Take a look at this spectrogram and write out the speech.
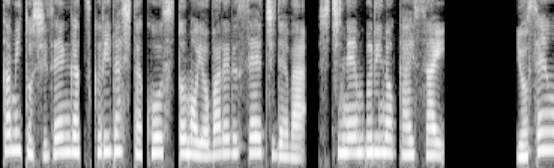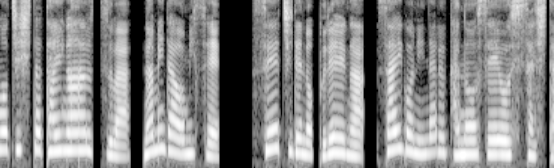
神と自然が作り出したコースとも呼ばれる聖地では7年ぶりの開催。予選落ちしたタイガー・ウッズは涙を見せ、聖地でのプレーが最後になる可能性を示唆した。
